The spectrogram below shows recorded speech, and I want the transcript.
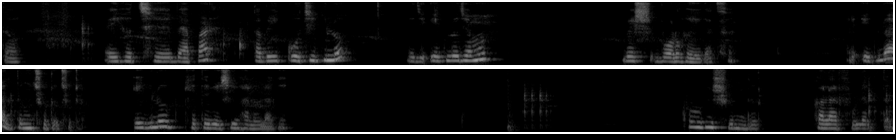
তো এই হচ্ছে ব্যাপার। তবে এই কচিগুলো, এই যে এগুলো যেমন বেশ বড় হয়ে গেছে, আর এগুলো একদম ছোট ছোট, এগুলো খেতে বেশি ভালো লাগে। খুবই সুন্দর কালারফুল একদম।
